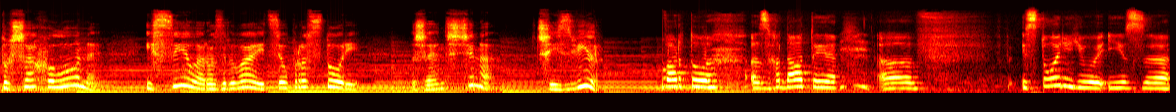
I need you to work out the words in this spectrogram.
душа холоне, і сила розривається у просторі. Женщина чи звір? Варто е, згадати е, історію із е,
